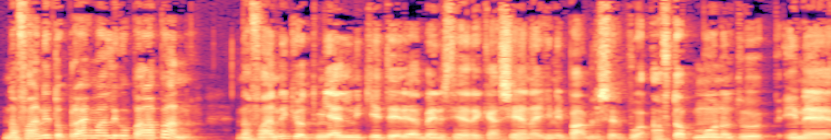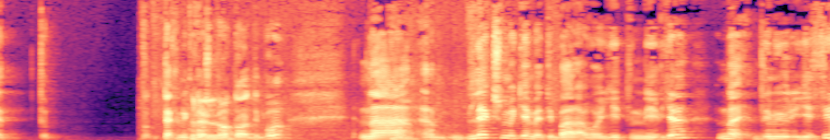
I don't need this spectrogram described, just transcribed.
να φανεί το πράγμα λίγο παραπάνω. Να φανεί και ότι μια ελληνική εταιρεία μπαίνει στη διαδικασία να γίνει publisher, που αυτό από μόνο του είναι τεχνικό πρωτότυπο να ναι. μπλέξουμε και με την παραγωγή την ίδια, να δημιουργηθεί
